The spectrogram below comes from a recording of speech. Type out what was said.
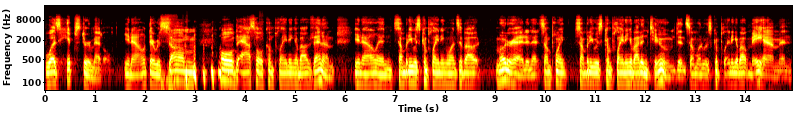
was hipster metal. You know, there was some old asshole complaining about Venom, you know, and somebody was complaining once about Motorhead, and at some point somebody was complaining about Entombed, and someone was complaining about Mayhem, and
